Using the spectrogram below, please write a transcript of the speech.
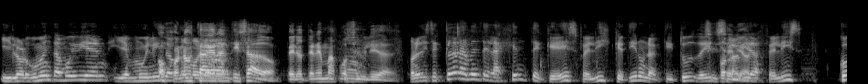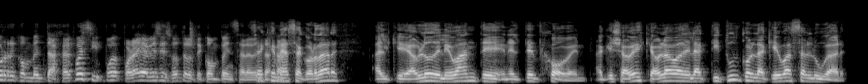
Y lo argumenta muy bien y es muy lindo. Ojo, no está lo- garantizado, pero tenés más No. posibilidades. Bueno, dice, claramente la gente que es feliz, que tiene una actitud de ir Sí, por la vida feliz, corre con ventaja. Después sí, por ahí a veces otro te compensa la ¿Sabes qué ventaja. me hace acordar? Al que habló de Levante en el TED Joven, aquella vez que hablaba de la actitud con la que vas al lugar.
